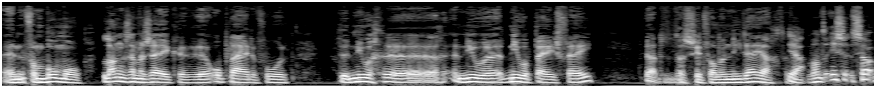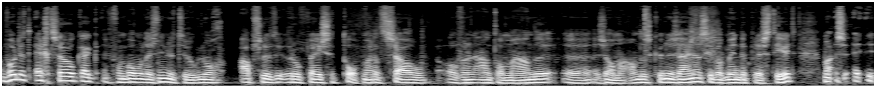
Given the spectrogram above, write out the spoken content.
en Van Bommel... langzaam maar zeker opleiden voor de nieuwe, nieuwe, het nieuwe PSV... Ja, daar zit wel een idee achter. Ja, want is het zo, wordt het echt zo... Kijk, Van Bommel is nu natuurlijk nog absoluut de Europese top. Maar dat zou over een aantal maanden uh, zomaar anders kunnen zijn... als hij wat minder presteert. Maar eh,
